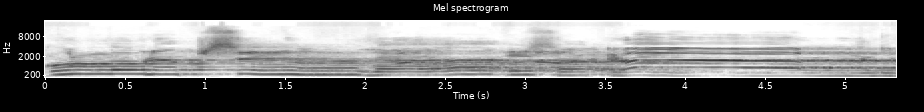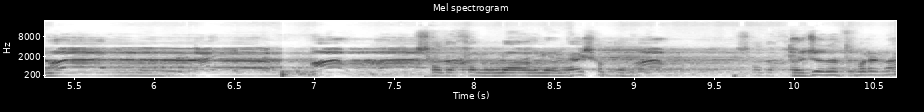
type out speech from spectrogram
كل نفس ذائقة صدق الله العظيم শব্দ ধৈর্য ধরতে পারে না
